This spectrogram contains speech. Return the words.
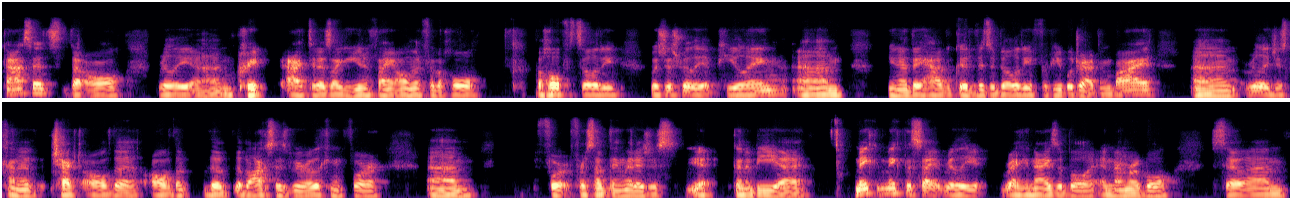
facets that all really um, create acted as like a unifying element for the whole the whole facility was just really appealing. Um, you know, they have good visibility for people driving by. Um, really, just kind of checked all the all the, the, the boxes we were looking for um, for for something that is just yeah, going to be uh, make make the site really recognizable and memorable. So um,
